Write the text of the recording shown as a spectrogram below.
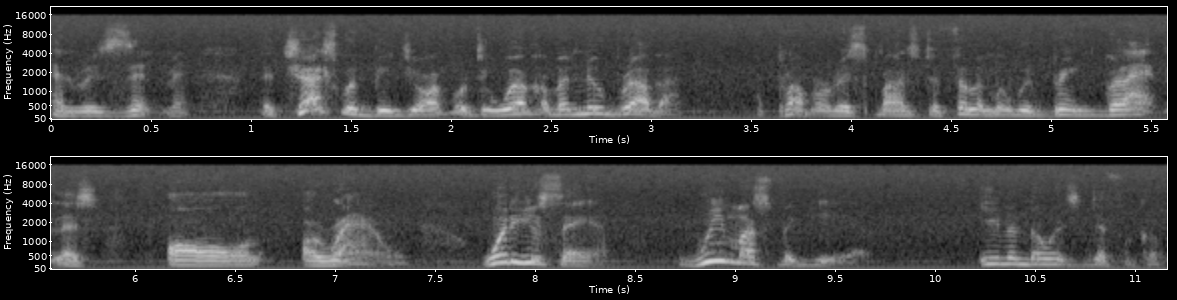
and resentment. The church would be joyful to welcome a new brother. A proper response to Philemon would bring gladness all around. What are you saying? We must forgive, even though it's difficult.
